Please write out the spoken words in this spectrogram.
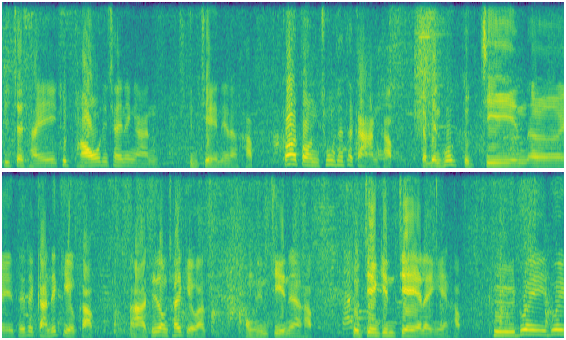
ที่จะใช้ชุดเพ้าที่ใช้ในงานกินเจนี่แหละครับก็ตอนช่วงเทศกาลครับจะเป็นพวกตรุษจีนเอ่ยเทศกาลที่เกี่ยวกับอ่าที่ต้องใช้เกี่ยวกับของกินจีนเนี่ยครับตรุษจีนกินเจอะไรอย่างเงี้ยครับคือด้วยด้วย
